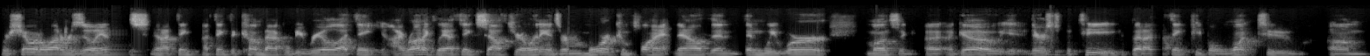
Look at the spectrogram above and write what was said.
we're showing a lot of resilience, and I think I think the comeback will be real. I think, ironically, I think South Carolinians are more compliant now than than we were months ago. There's fatigue, but I think people want to um,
